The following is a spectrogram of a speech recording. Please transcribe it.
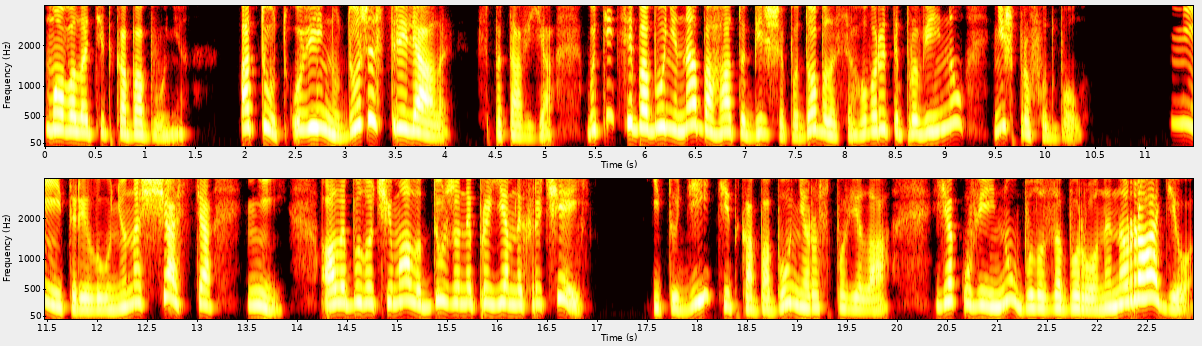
мовила тітка бабуня. А тут у війну дуже стріляли? спитав я, бо тітці бабуні набагато більше подобалося говорити про війну, ніж про футбол. Ні, Трілуню, на щастя, ні, але було чимало дуже неприємних речей. І тоді тітка бабуня розповіла, як у війну було заборонено радіо,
